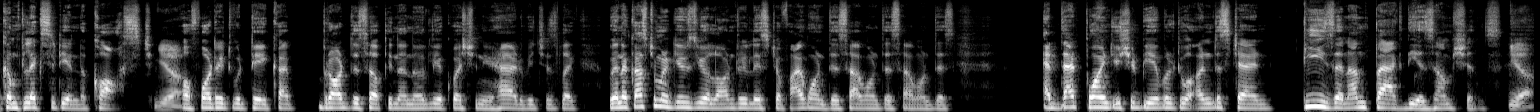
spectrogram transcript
complexity and the cost Yeah. of what it would take. I brought this up in an earlier question you had, which is like when a customer gives you a laundry list of I want this, I want this, I want this. At that point, you should be able to understand, tease, and unpack the assumptions. Yeah.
